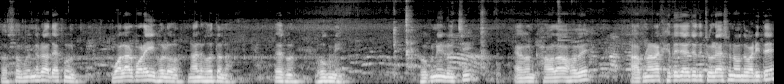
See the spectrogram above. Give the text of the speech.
দর্শক বন্ধুরা দেখুন বলার পরেই হলো নাহলে হতো না। দেখুন ঘুগনি। ঘুগনি লুচি এখন খাওয়া দাওয়া হবে। আপনারা খেতে যায় যদি চলে আসুন আমাদের বাড়িতে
